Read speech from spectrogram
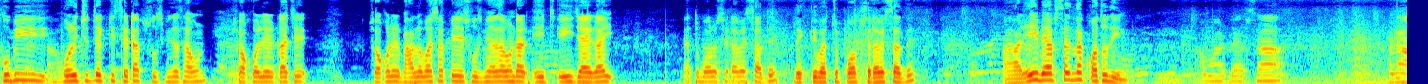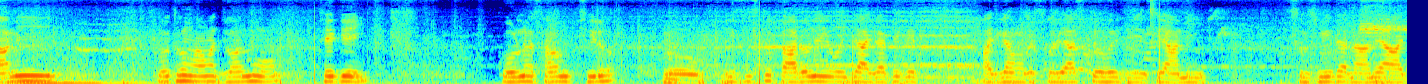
খুবই পরিচিত একটি সেট আপ সুস্মিতা সাউন্ড সকলের কাছে সকলের ভালোবাসা পেয়ে সুস্মিতা সাউন্ড আর এই এই জায়গায় এত বড় সেট সাথে দেখতে পাচ্ছ পপ সেট সাথে। আর এই ব্যবসাটা কতদিন? আমার ব্যবসা মানে আমি প্রথম আমার জন্ম থেকেই করোনা সাউন্ড ছিল। তো বিশিষ্ট কারণে ওই জায়গা থেকে আজকে আমাকে সরে আসতে হয়েছে। এসে আমি সুস্মিতা নামে আজ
